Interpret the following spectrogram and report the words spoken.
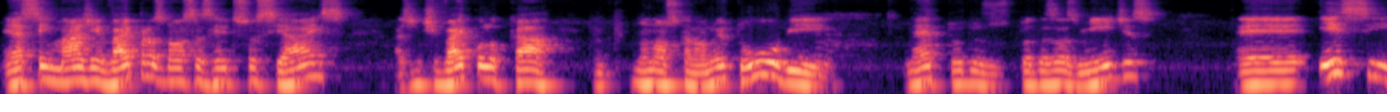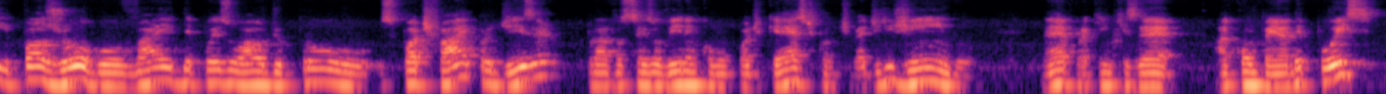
Essa imagem vai para as nossas redes sociais. A gente vai colocar no nosso canal no YouTube, né? Todos, todas as mídias. É, esse pós-jogo vai depois o áudio para o Spotify, para o Deezer, para vocês ouvirem como podcast quando estiver dirigindo, né? Para quem quiser acompanhar depois.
